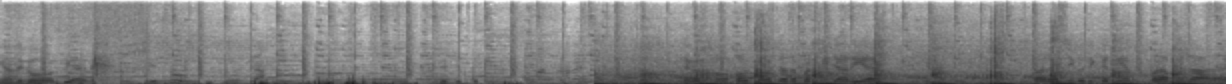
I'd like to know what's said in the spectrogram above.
यहाँ देखो और भी है देखो स्नोफॉल बहुत ज़्यादा बढ़ती जा रही है। पर ऐसी कोई दिक्कत नहीं है, बड़ा मज़ा आ रहा है।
